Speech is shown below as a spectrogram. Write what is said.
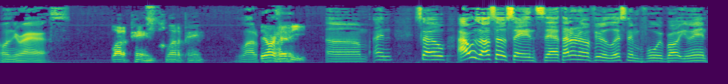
on your ass. A lot of pain. A lot of pain. A lot of They are heavy. Um, and so I was also saying, Seth, I don't know if you were listening before we brought you in,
